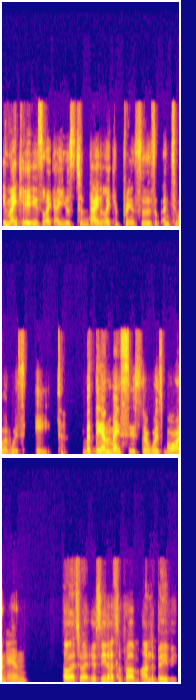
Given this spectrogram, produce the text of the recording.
in my case, like I used to dine like a princess until I was eight. But then my sister was born and Oh, that's right. Yeah, see, that's the problem. I'm the baby.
